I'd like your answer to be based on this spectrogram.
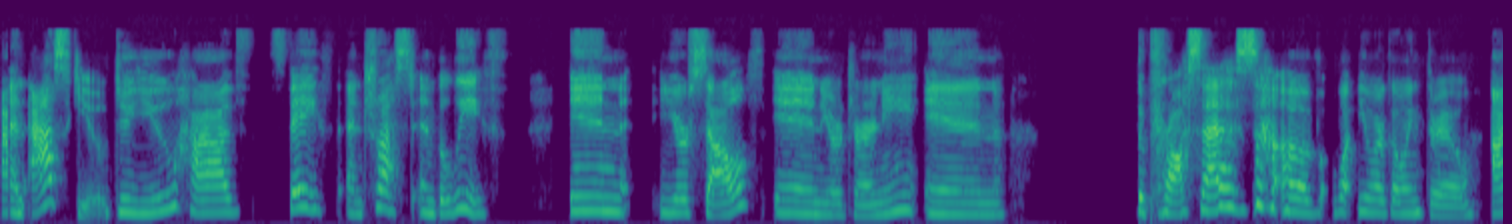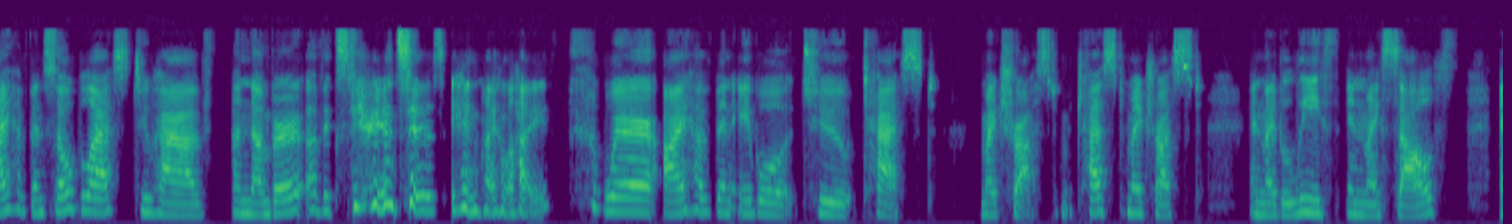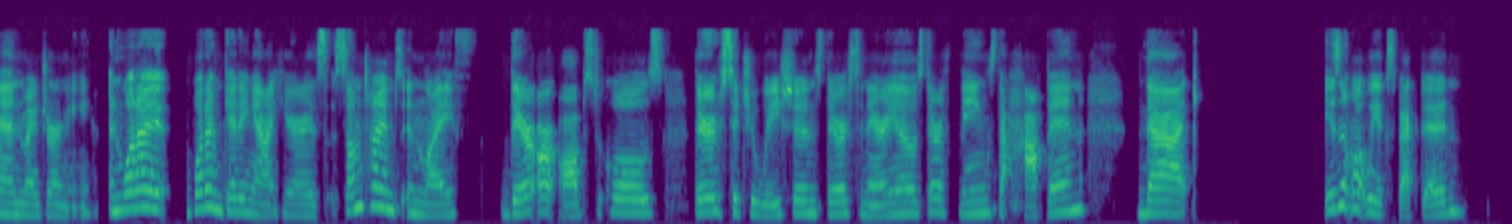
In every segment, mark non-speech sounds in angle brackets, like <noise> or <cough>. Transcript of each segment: and ask you do you have faith and trust and belief in yourself, in your journey, in the process <laughs> of what you are going through. I have been so blessed to have a number of <laughs> experiences in my life where I have been able to test my trust, test my trust and my belief in myself and my journey. And what I what I'm getting at here is sometimes in life there are obstacles, there are situations, there are scenarios, there are things that happen that isn't what we expected,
